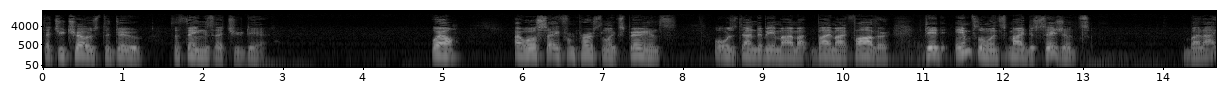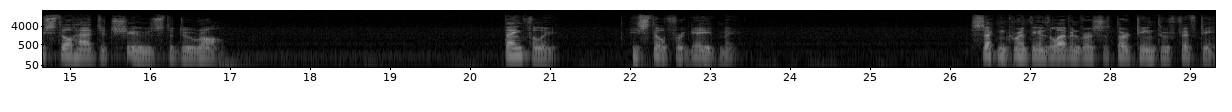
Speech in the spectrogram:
that you chose to do the things that you did. Well, I will say from personal experience, what was done to me by my, by my father did influence my decisions, but I still had to choose to do wrong. Thankfully, he still forgave me. 2 Corinthians 11, verses 13 through 15.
